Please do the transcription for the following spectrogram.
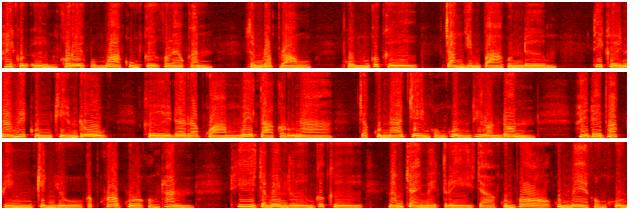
ให้คนอื่นเขาเรียกผมว่าคุงเกอก็แล้วกันสำหรับเรา ผมก็คือจังยิมปาคนเดิม ที่เคยนั่งให้คุณเขียนรูป เคยได้รับความเมตตากรุณา จากคุณน้าเจนของคุณที่ลอนดอน ให้ได้พักพิงกินอยู่กับครอบครัวของท่าน ที่จะไม่ลืมก็คือ น้ำใจไมตรีจากคุณพ่อคุณแม่ของคุณ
